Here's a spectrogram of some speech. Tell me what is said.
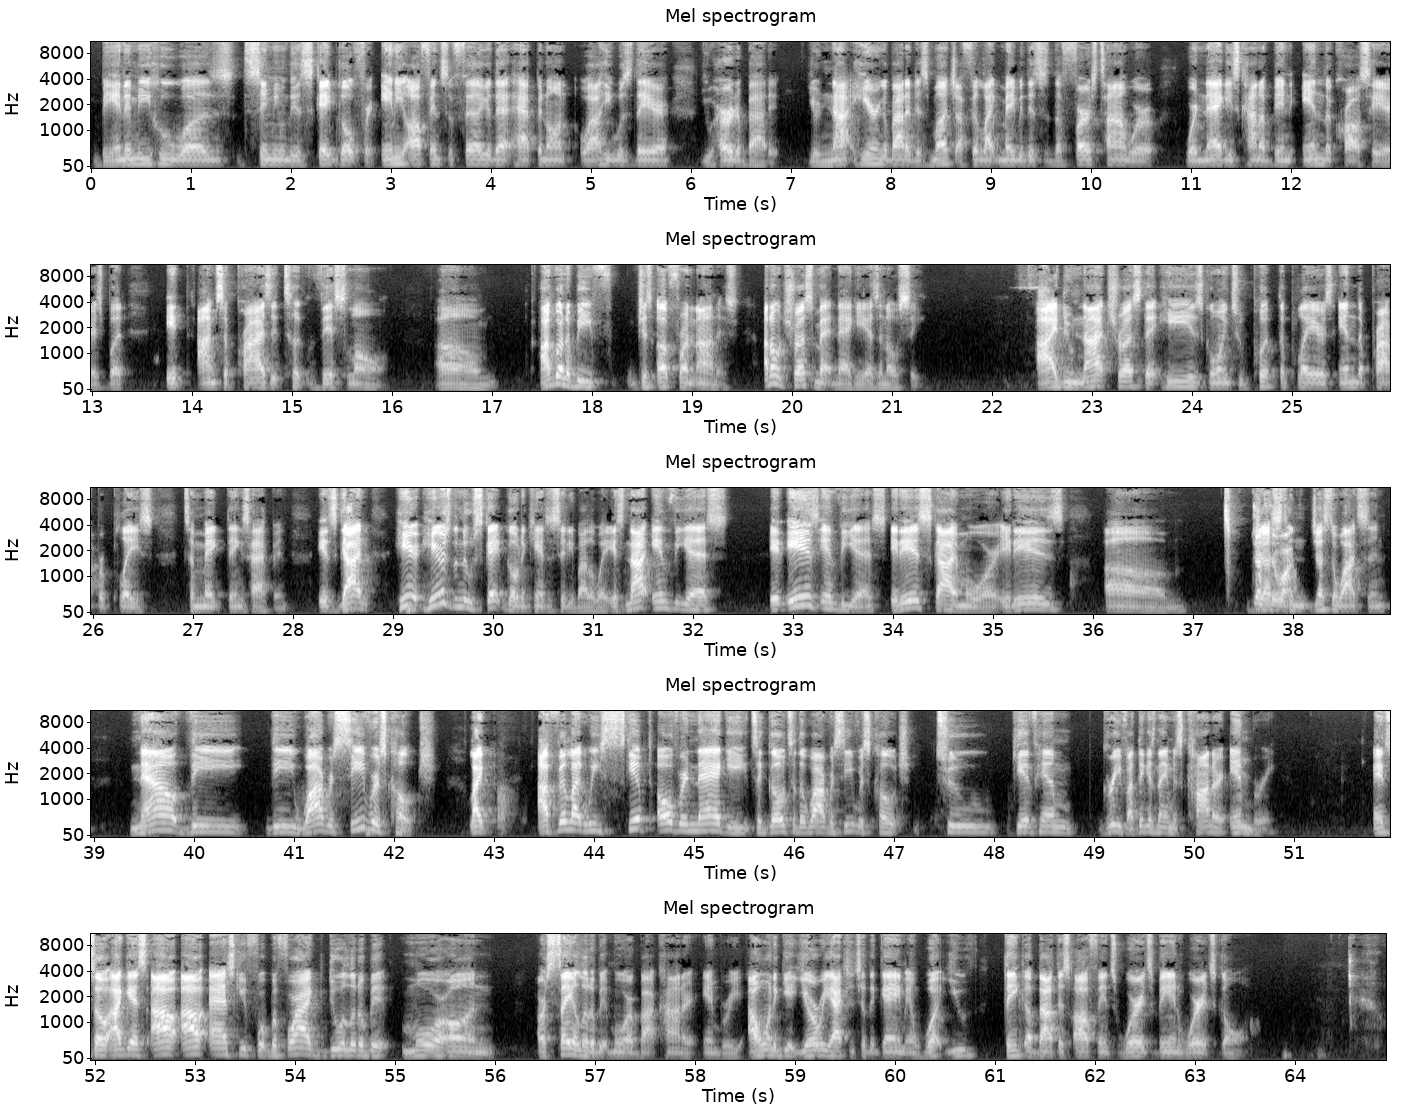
Bieniemy, who was seemingly the scapegoat for any offensive failure that happened on while he was there, you heard about it. You're not hearing about it as much. I feel like maybe this is the first time where where Nagy's kind of been in the crosshairs, but it I'm surprised it took this long. Um, I'm going to be just upfront and honest. I don't trust Matt Nagy as an OC. I do not trust that he is going to put the players in the proper place to make things happen. It's gotten here. Here's the new scapegoat in Kansas City, by the way. It's not MVS. It is MVS. It is Skyy Moore. It is um, Justin Justin Watson. Justin Watson. Now the the wide receivers coach. Like I feel like we skipped over Nagy to go to the wide receivers coach to give him grief. I think his name is Connor Embree. And so I guess I'll I'll ask you for before I do a little bit more on or say a little bit more about Connor Embree. I want to get your reaction to the game and what you think about this offense, where it's been, where it's going.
